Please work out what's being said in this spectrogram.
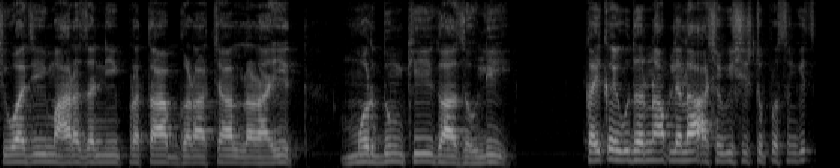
शिवाजी महाराजांनी प्रतापगडाच्या लढाईत मर्दुमकी गाजवली. काही काही उदाहरणं आपल्याला अशा विशिष्ट प्रसंगीच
